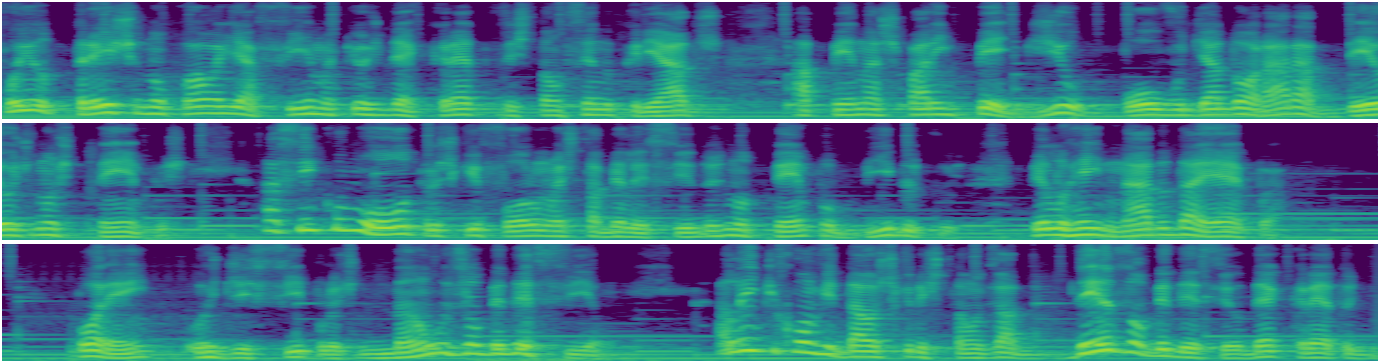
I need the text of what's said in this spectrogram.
foi o trecho no qual ele afirma que os decretos estão sendo criados apenas para impedir o povo de adorar a Deus nos templos, assim como outros que foram estabelecidos no tempo bíblico pelo reinado da época. Porém, os discípulos não os obedeciam Além de convidar os cristãos a desobedecer o decreto de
